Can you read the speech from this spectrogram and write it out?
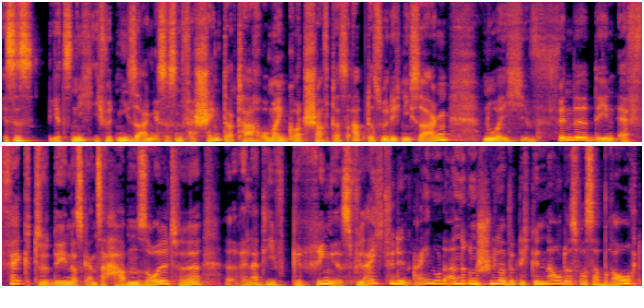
es ist jetzt nicht, ich würde nie sagen, es ist ein verschenkter Tag, oh mein Gott, schafft das ab, das würde ich nicht sagen. Nur ich finde den Effekt, den das Ganze haben sollte, relativ gering ist. Vielleicht für den einen oder anderen Schüler wirklich genau das, was er braucht,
